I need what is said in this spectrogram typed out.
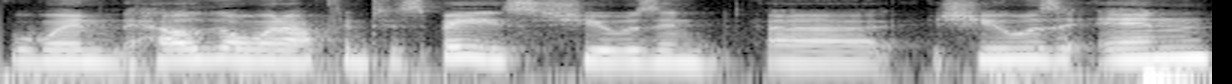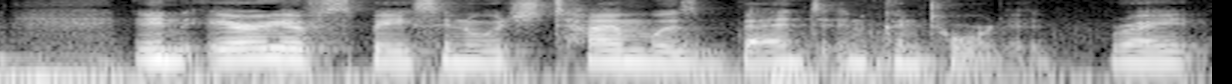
when Helga went off into space, she was in uh, she was in an area of space in which time was bent and contorted, right?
